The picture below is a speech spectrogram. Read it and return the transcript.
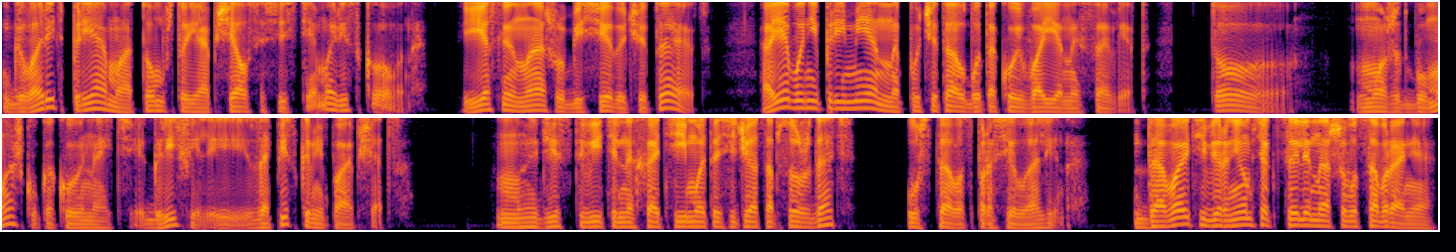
Говорить прямо о том, что я общался с системой, рискованно. Если нашу беседу читают, а я бы непременно почитал бы такой военный совет, то, может, бумажку какую найти, грифель и записками пообщаться. «Мы действительно хотим это сейчас обсуждать?» — устало спросила Алина. «Давайте вернемся к цели нашего собрания.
